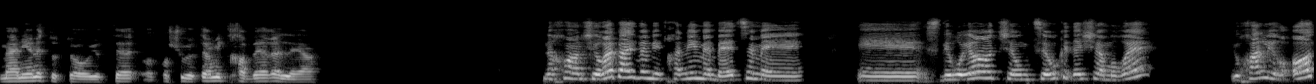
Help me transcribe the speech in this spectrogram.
מעניינת אותו יותר, או שהוא יותר מתחבר אליה. נכון, שיעורי בית ומבחנים הם בעצם אה, אה, סדירויות שהומצאו כדי שהמורה יוכל לראות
